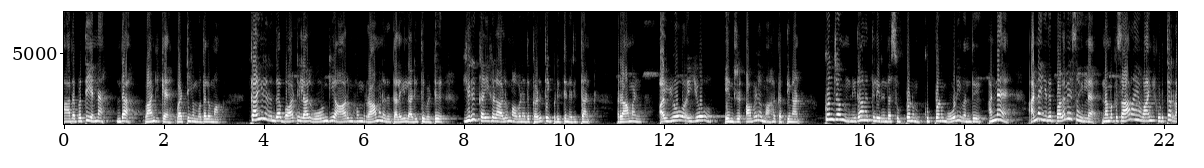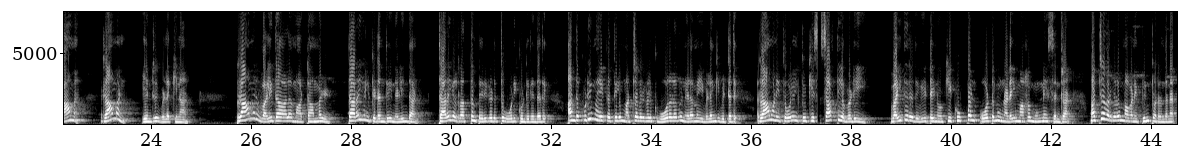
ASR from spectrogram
அதை பற்றி என்ன? இந்தா வாங்கிக்க வட்டியும் முதலுமா. கையில் இருந்த பாட்டிலால் ஓங்கி ஆறுமுகம் ராமனது தலையில் அடித்துவிட்டு இரு கைகளாலும் அவனது கழுத்தை பிடித்து நெரித்தான். ராமன் ஐயோ ஐயோ என்று அவலமாக கத்தினான் கொஞ்சம் நிதானத்தில் இருந்த சுப்பனும் குப்பனும் ஓடி வந்து அண்ணே அண்ணன் இது பலவேசம் இல்லை. நமக்கு சாராயம் வாங்கி கொடுத்த ராமன் ராமன் என்று விளக்கினான். ராமர் வழிதாள மாட்டாமல் தரையில் கிடந்து நெளிந்தான். தரையில் ரத்தம் பெருகெடுத்து ஓடிக்கொண்டிருந்தது. அந்த குடிமயக்கத்திலும் மற்றவர்களுக்கு ஓரளவு நிலைமை விளங்கிவிட்டது. ராமனை தோளில் தூக்கி சாத்தியபடி வைத்தியரது வீட்டை நோக்கி குப்பன் ஓட்டமும் நடையுமாக முன்னே சென்றான். மற்றவர்களும் அவனை பின்தொடர்ந்தனர்.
